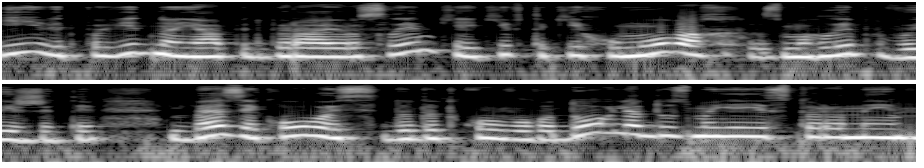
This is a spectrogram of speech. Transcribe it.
І, відповідно, я підбираю рослинки, які в таких умовах змогли б вижити, без якогось додаткового догляду з моєї сторони,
